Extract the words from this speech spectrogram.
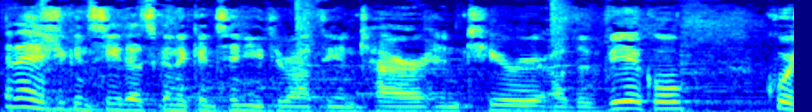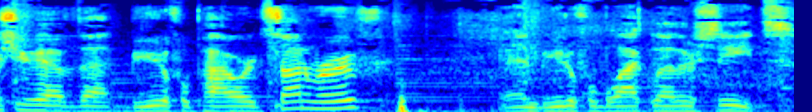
And as you can see, that's gonna continue throughout the entire interior of the vehicle. Of course, you have that beautiful powered sunroof and beautiful black leather seats.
